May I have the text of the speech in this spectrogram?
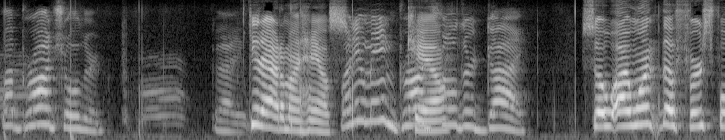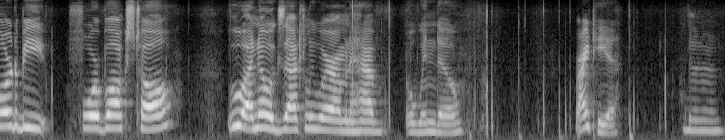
What broad-shouldered guy? Get out of my house. What do you mean broad-shouldered guy? So I want the first floor to be four blocks tall. Ooh, I know exactly where I'm gonna have a window. Right here. Dun,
